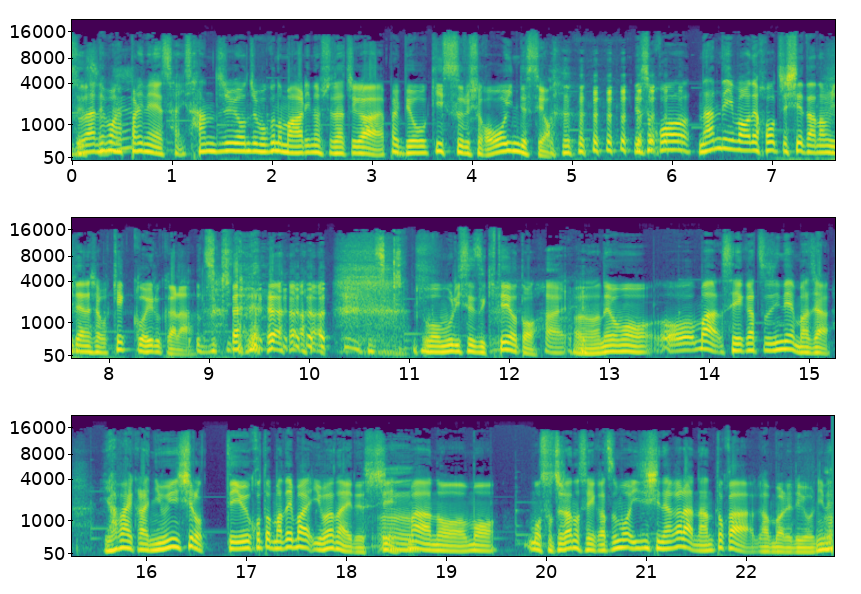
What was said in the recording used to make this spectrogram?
す。ですねあでもやっぱりね、さ30、40僕の周りの人たちがやっぱり病気する人が多いんですよ。で、そこをなんで今まで放置してたのみたいな人が結構いるから。もう無理せず来てよと。はいうんでももう、おまあ生活にね、まあじゃあ、やばいから入院しろっていうことまでは言わないですし、うんまああの、もう、もうそちらの生活も維持しながら、なんとか頑張れるようにね、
